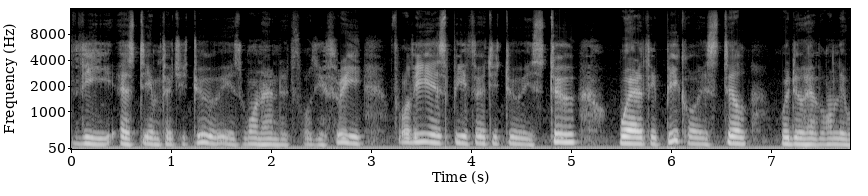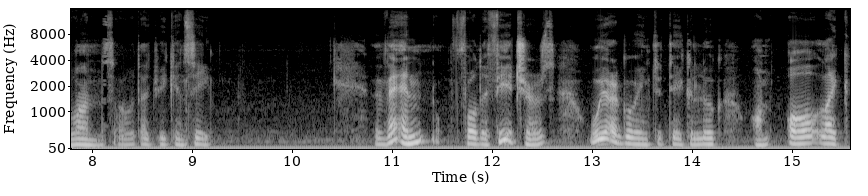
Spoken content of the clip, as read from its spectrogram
the STM32 is 143, for the ESP32 is 2, where the Pico is still, we do have only one, so that we can see. Then, for the features, we are going to take a look on all, like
